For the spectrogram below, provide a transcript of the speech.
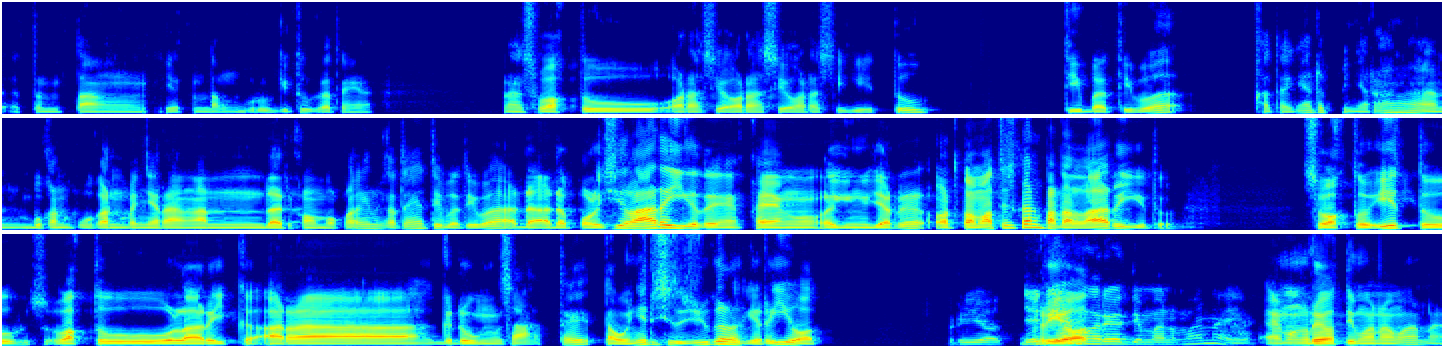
eh, tentang ya tentang buruh gitu katanya. Nah sewaktu orasi-orasi orasi gitu tiba-tiba katanya ada penyerangan. Bukan bukan penyerangan dari kelompok lain katanya tiba-tiba ada ada polisi lari katanya kayak yang lagi ngejar otomatis kan pada lari gitu. Sewaktu itu waktu lari ke arah gedung sate taunya di situ juga lagi riot. Riot. Jadi Riot. emang Riot di mana-mana ya? emang riot di mana-mana.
